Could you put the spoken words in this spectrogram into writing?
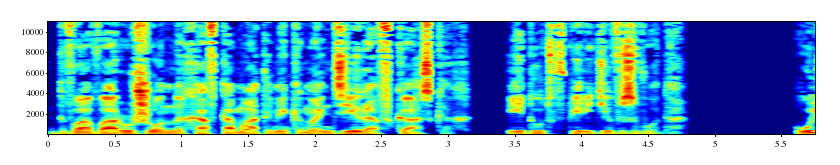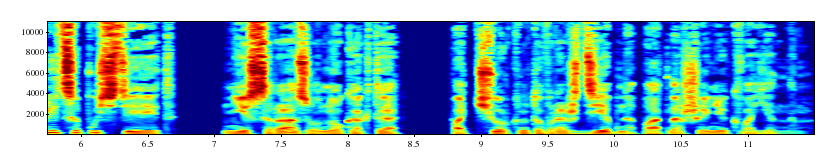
Два вооруженных автоматами командира в касках идут впереди взвода. Улица пустеет, не сразу, но как-то подчеркнуто враждебно по отношению к военным.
